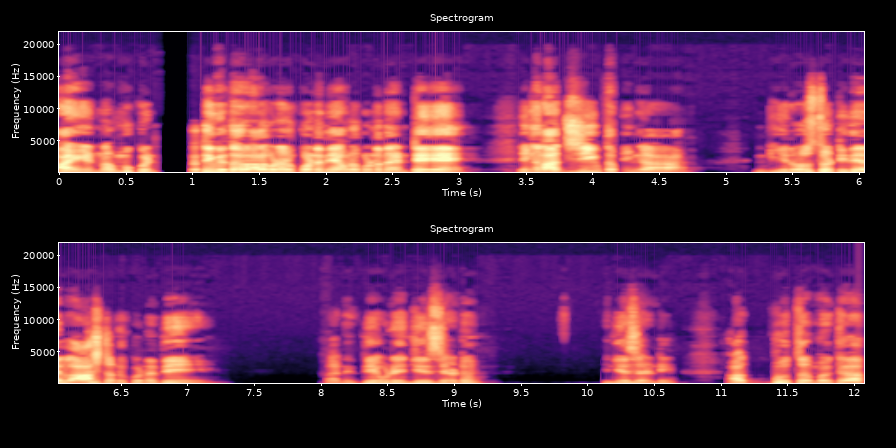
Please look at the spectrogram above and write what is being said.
ఆయన నమ్ముకుంటే ప్రతి విధవరాలు కూడా అనుకున్నది. ఏమనుకున్నది అంటే ఇంకా నా జీవితం ఇంకా ఇంక ఈ రోజుతోటి ఇదే లాస్ట్ అనుకున్నది. కానీ దేవుడు ఏం చేశాడు? ఏం చేశాడండి? అద్భుతముగా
